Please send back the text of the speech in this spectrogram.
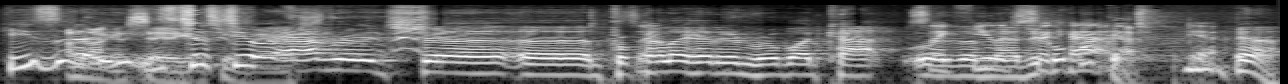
He's, uh, not it, he's just your average uh, uh, propeller-headed robot cat with like a Felix magical Cat. bucket. Yeah. Yeah,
